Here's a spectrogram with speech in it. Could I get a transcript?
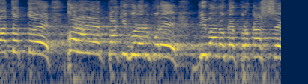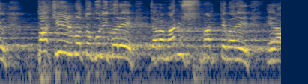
শাপলা চত্বরে কোরআনের পাখিগুলোর উপরে দিবালোকে প্রকাশ্যে পাখির মতো গুলি করে যারা মানুষ মারতে পারে, এরা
